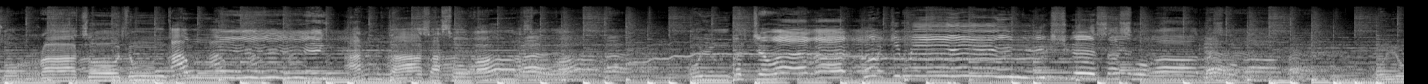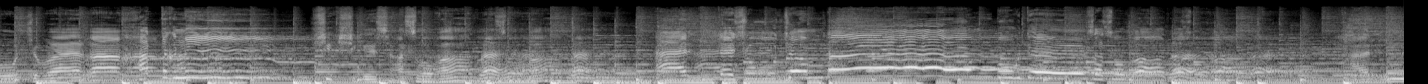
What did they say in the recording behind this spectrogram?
Зураа зөөлөн гавын ардаас асуугаарай Уянгалж байгаа хөгжмийн игшгээс асуугаарай хатагны шигшгээс асуугаарай. Артай шүүжэмдэн бүгдээс асуугаарай. Харин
